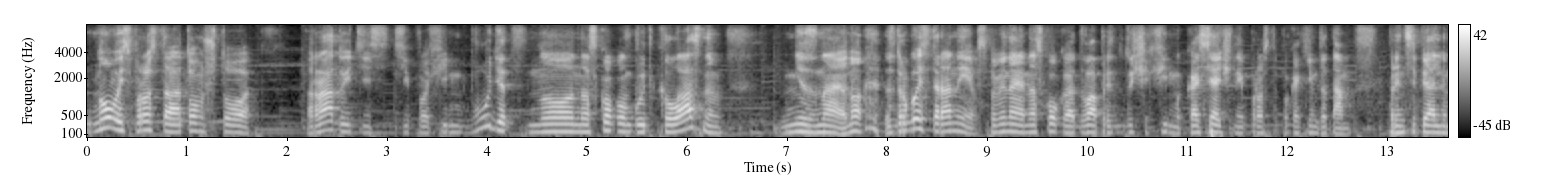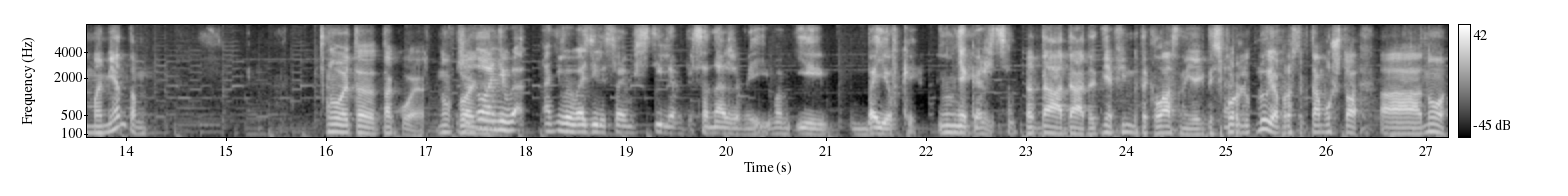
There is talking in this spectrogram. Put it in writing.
новость просто о том, что радуйтесь, типа, фильм будет, но насколько он будет классным, не знаю. Но, с другой стороны, вспоминая, насколько два предыдущих фильма косячные просто по каким-то там принципиальным моментам, ну, это такое. Ну, в плане... Ну, они, они вывозили своим стилем, персонажами и, и боевкой, мне кажется. Да, да, да, да, не, фильмы-то классные, я их до сих да. пор люблю, я просто к тому, что, а, ну,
